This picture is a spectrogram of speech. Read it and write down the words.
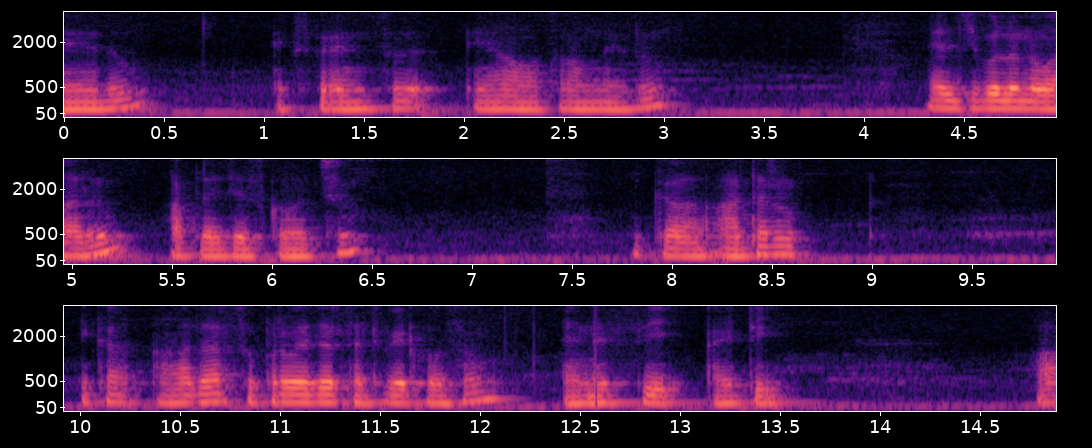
లేదు. ఎక్స్పీరియన్స్ ఏం అవసరం లేదు. ఎలిజిబుల్ ఉన్నవారు అప్లై చేసుకోవచ్చు. ఇక ఆధార్ ఇక ఆధార్ సూపర్వైజర్ సర్టిఫికేట్ కోసం ఎన్ఎస్సి ఐటీ ఆ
